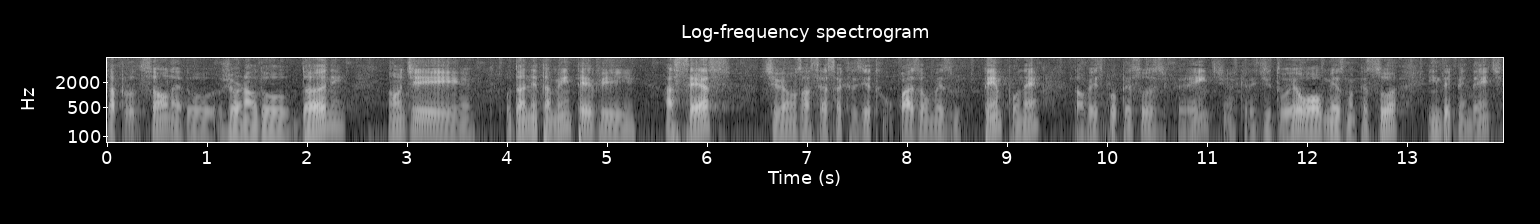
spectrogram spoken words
da produção né, do jornal do Dani, onde o Dani também teve acesso, tivemos acesso, acredito, quase ao mesmo tempo, né? Talvez por pessoas diferentes, acredito eu, ou mesma pessoa, independente,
